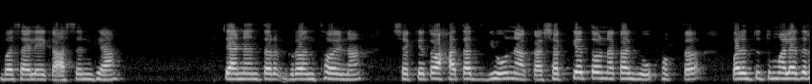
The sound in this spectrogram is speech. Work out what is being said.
बसायला एक आसन घ्या. त्यानंतर ग्रंथ आहे ना शक्यतो हातात घेऊ नका शक्यतो नका घेऊ फक्त. परंतु तुम्हाला जर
